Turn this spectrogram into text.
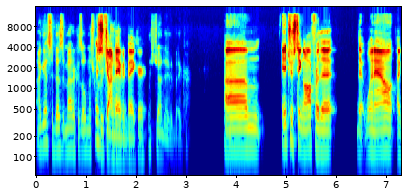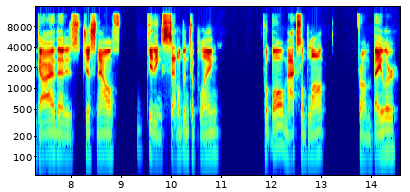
I guess it doesn't matter because Ole Miss it's John national. David Baker. It's John David Baker. Um, interesting offer that that went out. A guy that is just now getting settled into playing football. Max LeBlanc from Baylor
